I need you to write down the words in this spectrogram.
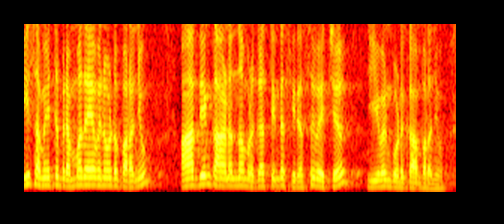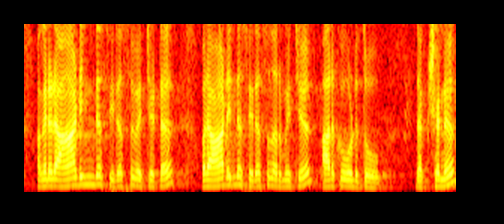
ഈ സമയത്ത് ബ്രഹ്മദേവനോട് പറഞ്ഞു ആദ്യം കാണുന്ന മൃഗത്തിന്റെ ശിരസ് വെച്ച് ജീവൻ കൊടുക്കാൻ പറഞ്ഞു. അങ്ങനെ ഒരു ആടിന്റെ ശിരസ് വെച്ചിട്ട് ഒരാടിന്റെ ശിരസ് നിർമ്മിച്ച് ആർക്ക് കൊടുത്തു? ദക്ഷന്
